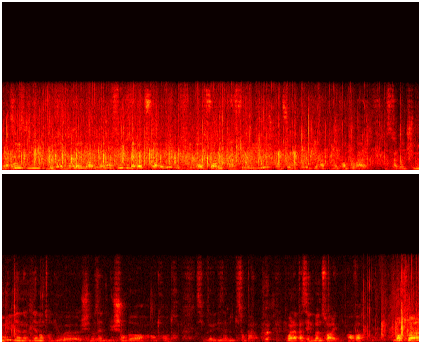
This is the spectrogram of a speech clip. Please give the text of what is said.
Merci. Merci. Le film, vous allez voir, vous allez passer une très bonne soirée. Le film sort le 15 février. Je compte sur vous pour le dire à tout votre entourage. Il sera donc chez nous et bien, bien entendu euh, chez nos amis du Chambord, entre autres, si vous avez des amis qui sont par là. Voilà, passez une bonne soirée. Au revoir. Bonsoir.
